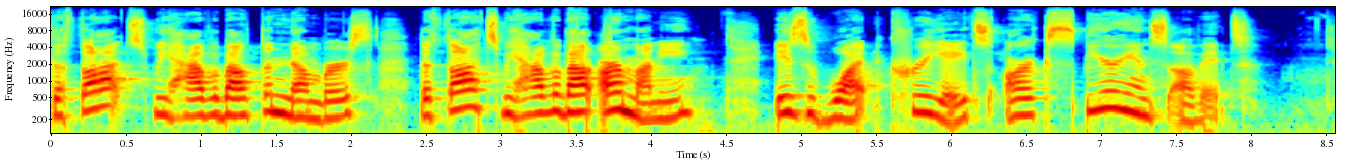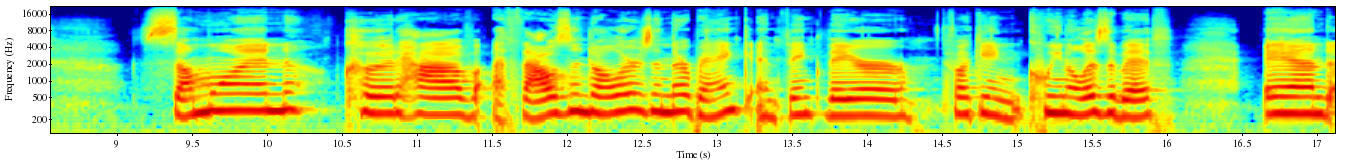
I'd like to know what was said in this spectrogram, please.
the thoughts we have about the numbers, the thoughts we have about our money is what creates our experience of it. Someone could have a thousand dollars in their bank and think they're fucking Queen Elizabeth, and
